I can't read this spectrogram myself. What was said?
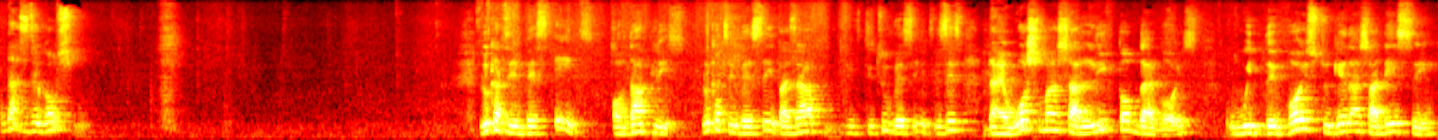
That's the gospel. Look at in verse 8 of that place. Look at in verse 8, Isaiah 52, verse 8. It says, Thy watchman shall lift up thy voice with the voice together shall they sing,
